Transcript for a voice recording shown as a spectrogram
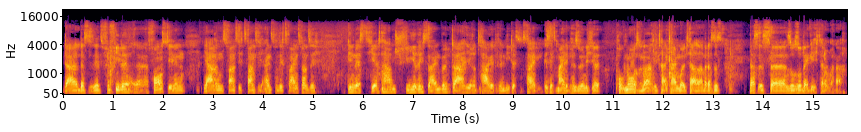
da das ist jetzt für viele äh, Fonds, die in den Jahren 2020, 2021, 2022 investiert haben, schwierig sein wird, da ihre Target-Rendite zu zeigen. Ist jetzt meine persönliche Prognose, ne? Also time will tell, aber das ist Das ist, äh, so, so denke ich darüber nach.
